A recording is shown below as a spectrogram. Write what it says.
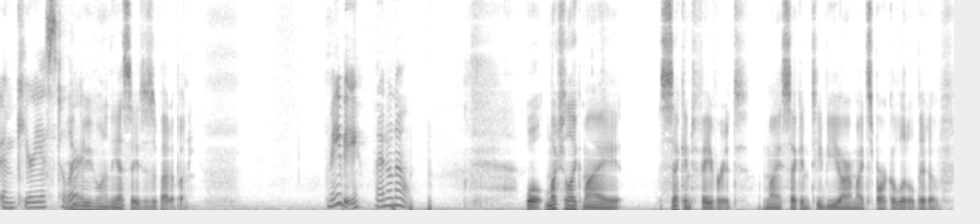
am curious to Yeah, learn. maybe one of the essays is about a bunny. Maybe. I don't know. Well, much like my second favorite, my second TBR might spark a little bit of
